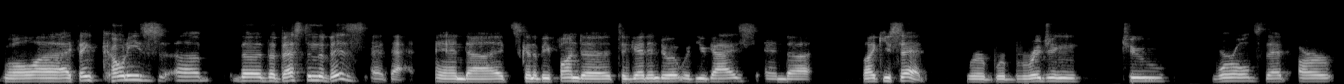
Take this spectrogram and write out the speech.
Well, uh, I think Coney's uh, the the best in the biz at that, and uh, it's going to be fun to to get into it with you guys. And uh, like you said, we're we're bridging two worlds that are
